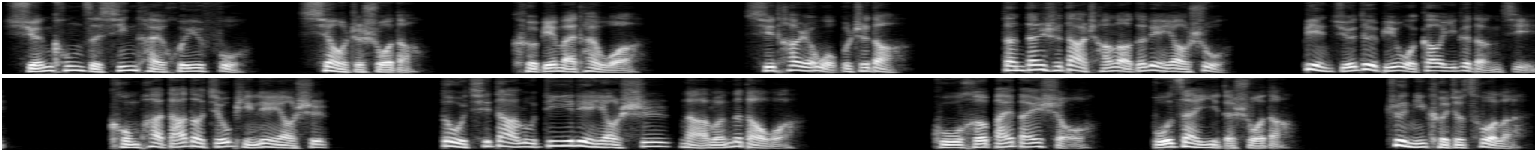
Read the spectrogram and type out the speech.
玄空子心态恢复，笑着说道：“可别埋汰我。”其他人我不知道，但单是大长老的炼药术，便绝对比我高一个等级，恐怕达到九品炼药师。斗气大陆第一炼药师哪轮得到我？古河摆摆手，不在意的说道：“这你可就错了。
